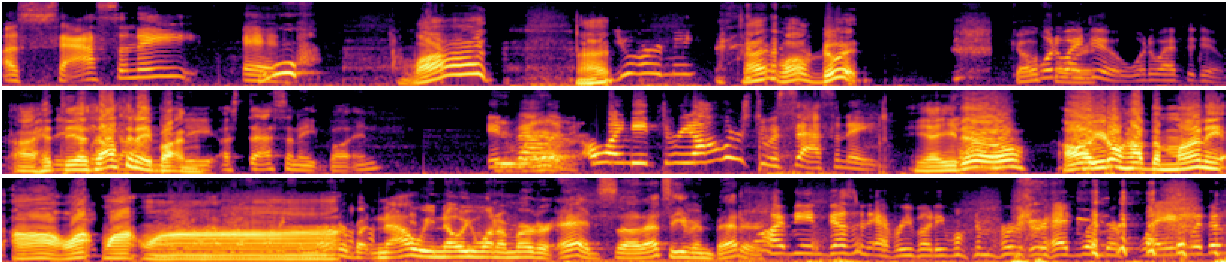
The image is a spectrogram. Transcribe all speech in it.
assassinate Ed. Woo, What? I, You heard me. I, well, do it. go what do for I do? What do I have to do? Uh, hit So the assassinate button. The assassinate button. Invalid. Beware. Oh, I need three dollars to assassinate. Yeah, you do. Oh, you don't have the money. Oh, wah, wah, You don't have enough money for wah. murder, but now we know you want to murder Ed, so that's even better. Well, I mean, doesn't everybody want to murder Ed when they're playing with him?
